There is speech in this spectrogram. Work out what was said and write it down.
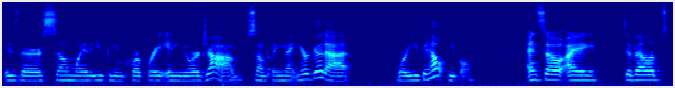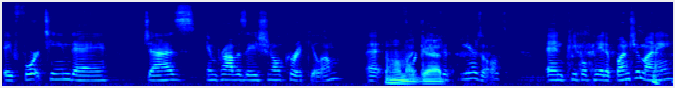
is there some way that you can incorporate in your job something that you're good at where you could help people? And so I developed a 14 day jazz improvisational curriculum at Oh my 14, God. 15 years old. And people paid a bunch of money.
